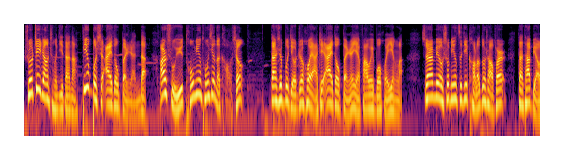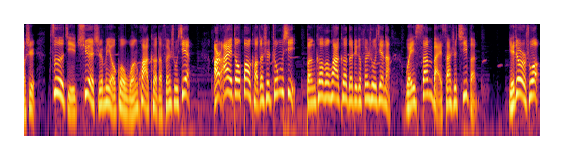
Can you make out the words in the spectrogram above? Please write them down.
说这张成绩单呢并不是爱豆本人的，而属于同名同姓的考生，但是不久之后呀，这爱豆本人也发微博回应了。虽然没有说明自己考了多少分，但他表示自己确实没有过文化课的分数线，而爱豆报考的是中戏本科文化课的这个分数线呢为三百三十七分。也就是说，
